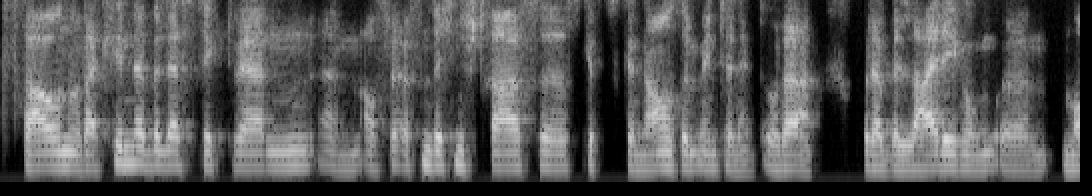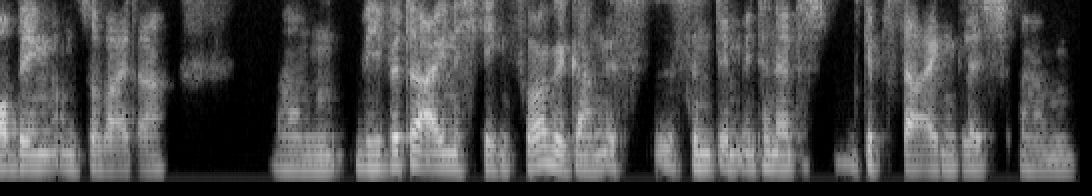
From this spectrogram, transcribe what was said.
Frauen oder Kinder belästigt werden ähm, auf der öffentlichen Straße, das gibt es genauso im Internet oder, oder Beleidigung, äh, Mobbing und so weiter. Ähm, wie wird da eigentlich gegen vorgegangen? Ist, sind im Internet, gibt es da eigentlich ähm,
